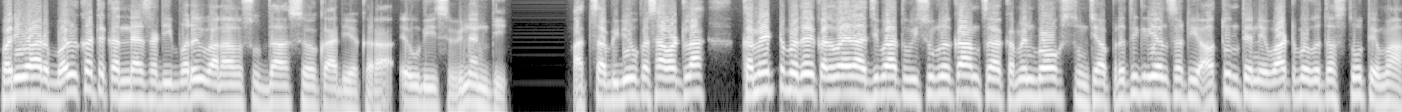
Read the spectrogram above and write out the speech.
परिवार बळकट करण्यासाठी परिवाराला सुद्धा सहकार्य करा. एवढीच विनंती. आजचा व्हिडिओ कसा वाटला? कमेंटमध्ये कळवायला अजिबात विसरू नका. आमचा कमेंट बॉक्स तुमच्या प्रतिक्रियांसाठी आतुरतेने वाट बघत असतो. तेव्हा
